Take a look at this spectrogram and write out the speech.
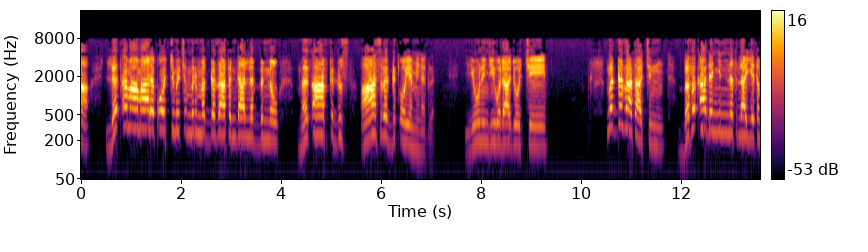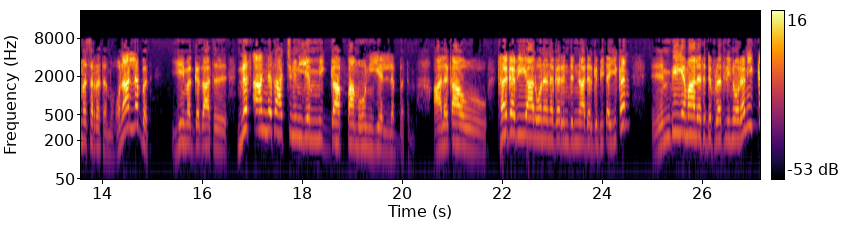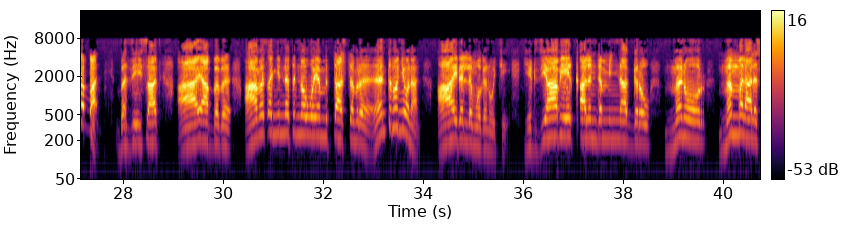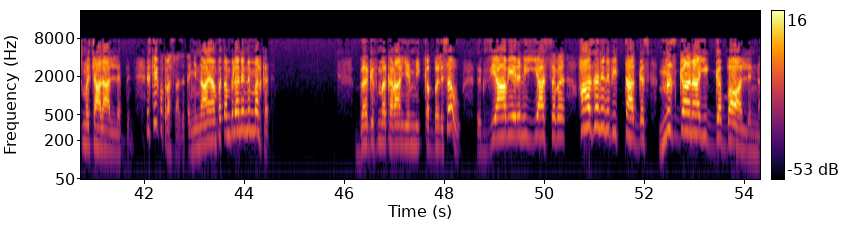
ለጠማማ አለቆችም ጭምር መገዛት እንዳለብን ነው መጽሐፍ ቅዱስ አስረግጦ የሚነግረን። ይሁን እንጂ ወዳጆቼ መገዛታችን በፈቃደኝነት ላይ የተመሠረተ መሆን አለበት። ይህ መገዛት ነጻነታችንን የሚጋፋ መሆን የለበትም። አለቃው ተገቢ ያልሆነ ነገር እንድናደርግ ቢጠይቀን እምቢ የማለት ድፍረት ሊኖረን ይገባል። በዚህ ሰዓት አይ አበበ አመፀኝነትን ነው ወይ የምታስተምረን? ትሉኝ ይሆናል። አይደለም ወገኖቼ የእግዚአብሔር ቃል እንደሚናገረው መኖር መመላለስ መቻል አለብን። እስቲ ቁጥር አሥራ ዘጠኝና ሀያን ፈጠን ብለን እንመልከት። በግፍ መከራን የሚቀበል ሰው እግዚአብሔርን እያሰበ ሐዘንን ቢታገስ ምስጋና ይገባዋልና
